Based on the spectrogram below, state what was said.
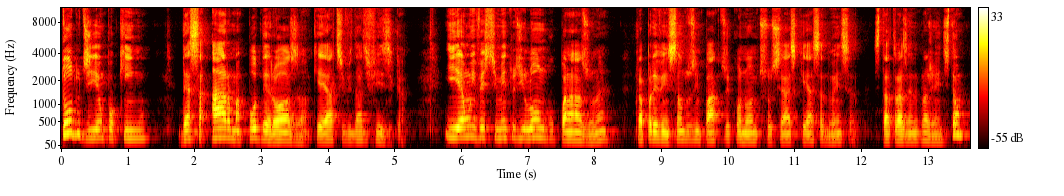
todo dia um pouquinho dessa arma poderosa que é a atividade física. E é um investimento de longo prazo, né? Para a prevenção dos impactos econômicos e sociais que essa doença está trazendo para a gente. Então,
